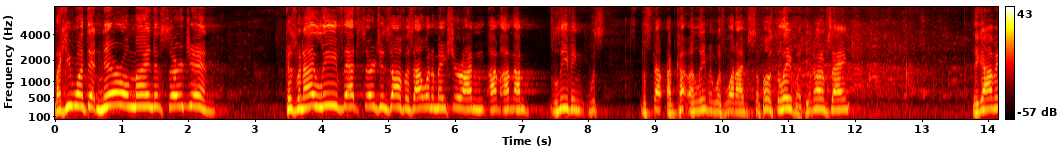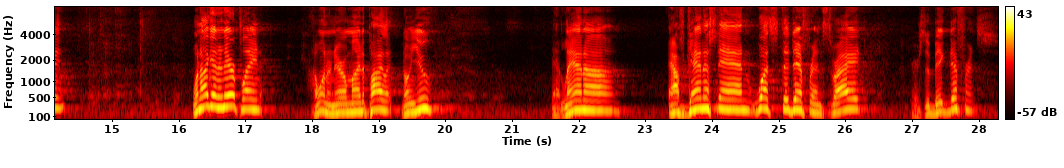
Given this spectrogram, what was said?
Like, you want that narrow minded surgeon. Because when I leave that surgeon's office, I want to make sure I'm, I'm, I'm, I'm leaving with the stuff, I'm, I'm leaving with what I'm supposed to leave with. You know what I'm saying? You got me? When I get an airplane, I want a narrow minded pilot, don't you? Atlanta, Afghanistan, what's the difference, right? There's a big difference.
